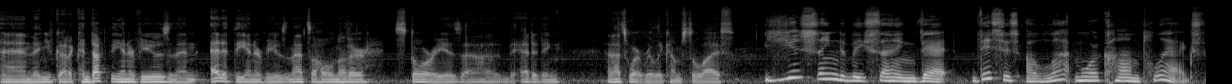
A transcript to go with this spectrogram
And then you've got to conduct the interviews and then edit the interviews. And that's a whole other story is uh, the editing. And that's where it really comes to life. You seem to be saying that this is a lot more complex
